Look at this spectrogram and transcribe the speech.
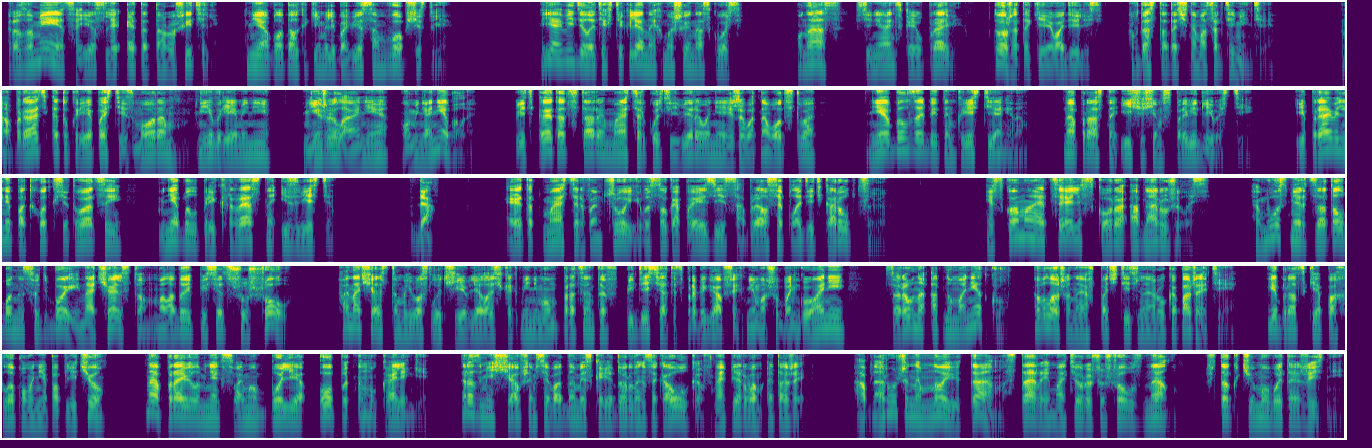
Разумеется, если этот нарушитель не обладал каким-либо весом в обществе. Я видел этих стеклянных мышей насквозь. У нас, в Синянской управе, тоже такие водились, в достаточном ассортименте. Но брать эту крепость измором ни времени, ни желания у меня не было. Ведь этот старый мастер культивирования и животноводства не был забитым крестьянином, напрасно ищущим справедливости. И правильный подход к ситуации мне был прекрасно известен. Да, этот мастер фэншуй высокой поэзии собрался плодить коррупцию. Искомая цель скоро обнаружилась. В усмерть задолбанный судьбой и начальством молодой писец Шушоу, а начальством в его случае являлось как минимум процентов 50 из пробегавших мимо шубаньгуаней, за ровно одну монетку, вложенная в почтительное рукопожатие, и братские похлопывания по плечу, направил меня к своему более опытному коллеге, размещавшимся в одном из коридорных закоулков на первом этаже. Обнаруженный мною там, старый матерый Шушоу знал, что к чему в этой жизни.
